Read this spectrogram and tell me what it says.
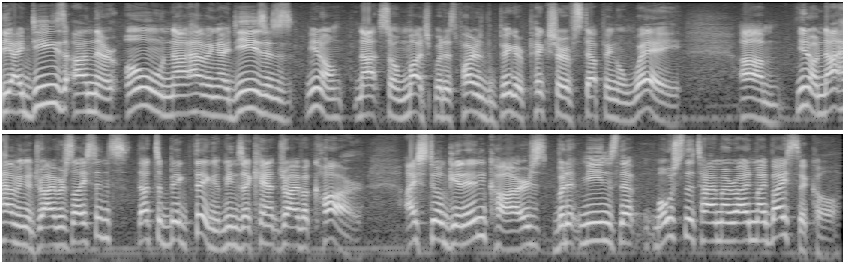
the IDs on their own, not having IDs is, you know, not so much, but as part of the bigger picture of stepping away. Um, you know, not having a driver's license, that's a big thing. It means I can't drive a car. I still get in cars, but it means that most of the time I ride my bicycle.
